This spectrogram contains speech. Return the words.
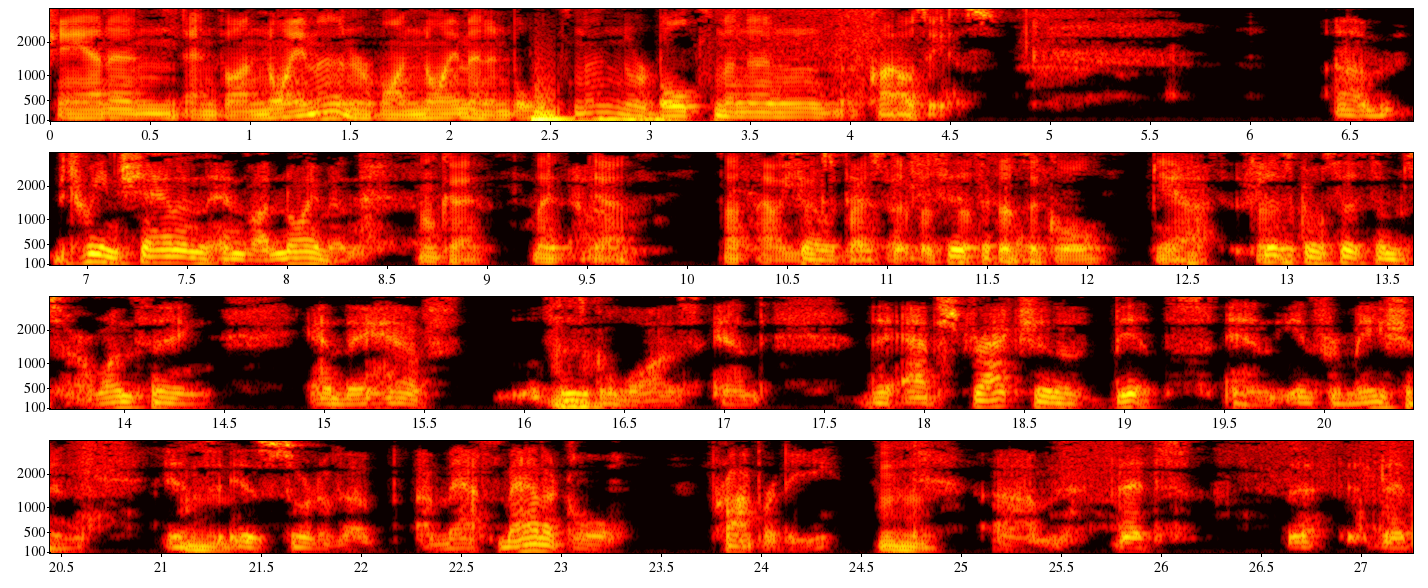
Shannon and von Neumann, or von Neumann and Boltzmann, or Boltzmann and Clausius? Um, between Shannon and von Neumann, Okay, But, yeah, Um, that's how you so expressed it. Was the physical- physical? yeah, Yeah, physical systems are one thing, and they have physical laws, and the abstraction of bits and information is Mhm. is sort of a, a mathematical property Mhm. um, that's that, that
